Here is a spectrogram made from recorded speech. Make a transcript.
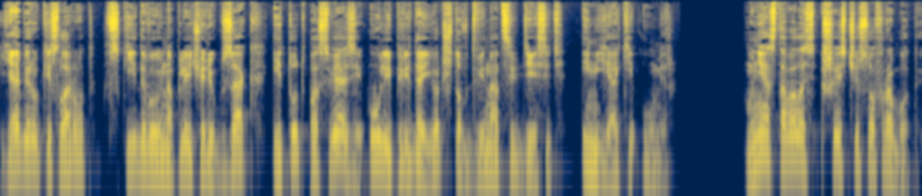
Я беру кислород, вскидываю на плечи рюкзак, и тут по связи Ули передает, что в 12.10 Иньяки умер. Мне оставалось 6 часов работы.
